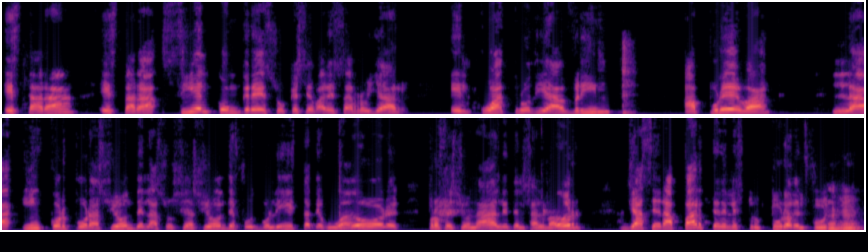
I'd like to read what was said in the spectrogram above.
Estará, estará si el Congreso que se va a desarrollar el 4 de abril aprueba la incorporación de la Asociación de Futbolistas, de Jugadores Profesionales del Salvador, ya será parte de la estructura del fútbol.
